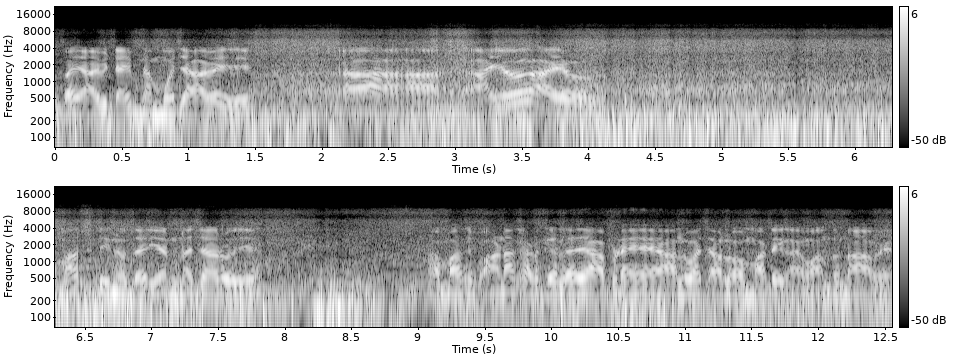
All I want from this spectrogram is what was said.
ભાઈ, આવી ટાઈપના મોજા આવે છે. હા હા. આયો આયો. મસ્તીનો દરિયાનો નજારો છે. આમાંથી પાણા ખડકેલા છે આપણે હાલવા ચાલવા માટે કાંઈ વાંધો ના આવે.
